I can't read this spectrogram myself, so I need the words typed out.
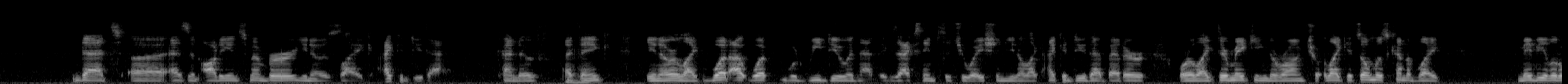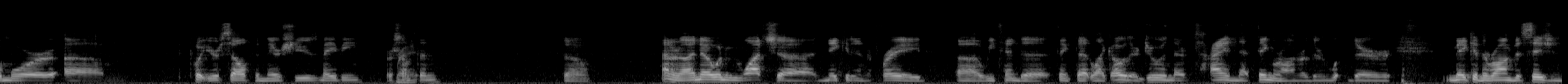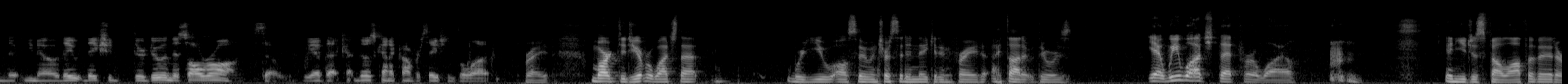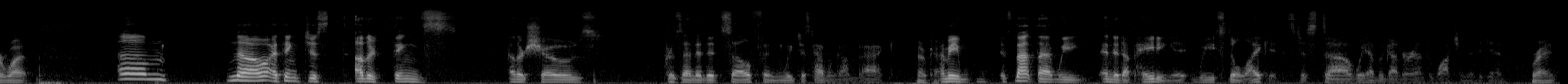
that uh, as an audience member, you know, is like I could do that, kind of. I Mhm. think, you know, or like what I, what would we do in that exact same situation? You know, like I could do that better, or like they're making the wrong choice. Like it's almost kind of like maybe a little more um, put yourself in their shoes, maybe or Right. something. So I don't know. I know when we watch uh, Naked and Afraid, uh, we tend to think that like, oh, they're doing, they're tying that thing wrong, or they're they're making the wrong decision. That you know they they should they're doing this all wrong. So we have that those kind of conversations a lot. Right. Mark, did you ever watch that? Were you also interested in Naked and Afraid? I thought it, there was, Yeah, we watched that for a while. and you just fell off of it, or what? Um, no, I think just other things, other shows presented itself, and we just haven't gone back. Okay. I mean, it's not that we ended up hating it; we still like it. It's just uh, we haven't gotten around to watching it again. right.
